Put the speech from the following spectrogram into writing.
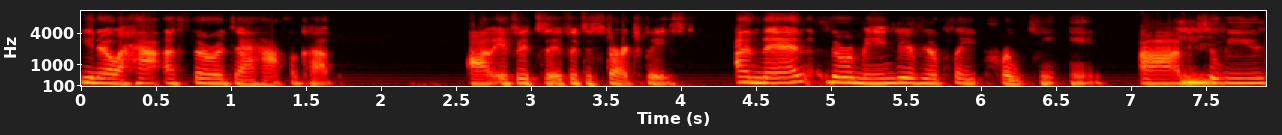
you know, a, ha- a third to a half a cup, uh, if it's if it's a starch based, and then the remainder of your plate protein. Um, So Mm. we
